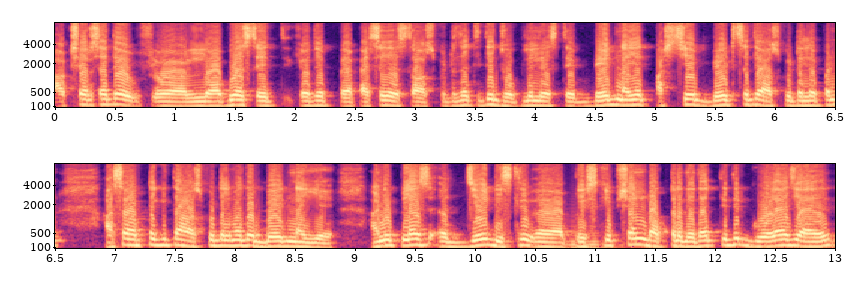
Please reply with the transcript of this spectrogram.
अक्षरशः ते लॉबी असते किंवा ते पॅसेज असतं हॉस्पिटलचं तिथे झोपलेले असते. बेड नाहीयेत पाचशे बेडचं ते हॉस्पिटल आहे पण असं वाटतं की त्या हॉस्पिटलमध्ये बेड नाहीये. आणि प्लस जे प्रिस्क्रिप्शन डॉक्टर देतात तिथे गोळ्या ज्या आहेत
